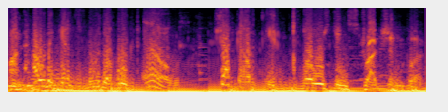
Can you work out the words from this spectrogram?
on how to get through the hotels, check out the enclosed instruction book.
